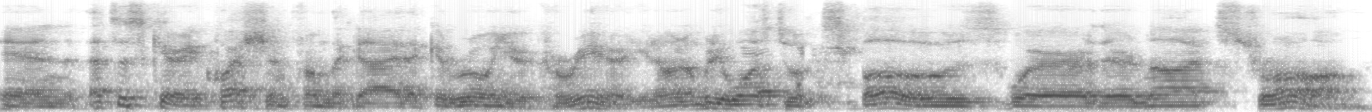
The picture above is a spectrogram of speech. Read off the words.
And that's a scary question from the guy that could ruin your career. You know, nobody wants to expose where they're not strong.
